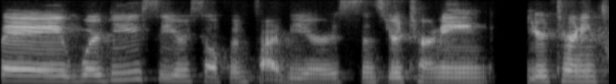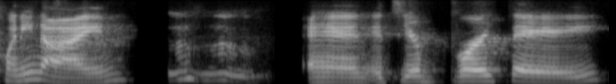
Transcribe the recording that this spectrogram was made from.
say, where do you see yourself in five years? Since you're turning, you're turning 29, Mhm. and it's your birthday.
